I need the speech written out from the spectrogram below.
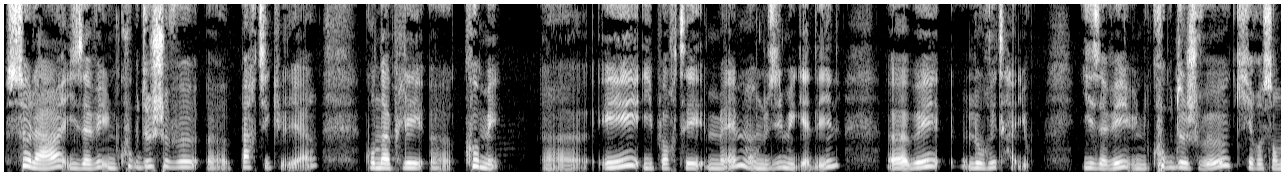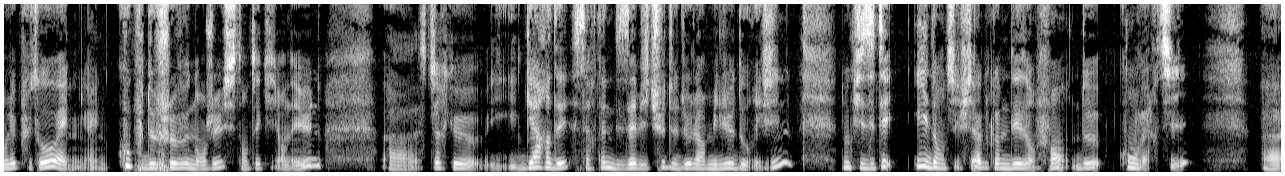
ceux-là, ils avaient une coupe de cheveux euh, particulière qu'on appelait euh, comé, et ils portaient même, on nous dit Megadline, euh, Lorit Hayou ils avaient une coupe de cheveux qui ressemblait plutôt à une, coupe de cheveux non juste, si tant est qu'il y en ait une. Euh, c'est-à-dire qu'ils gardaient certaines des habitudes de leur milieu d'origine. Donc ils étaient identifiables comme des enfants de convertis. Euh,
